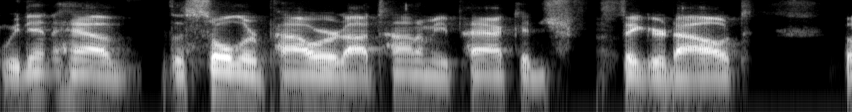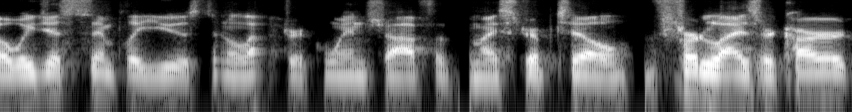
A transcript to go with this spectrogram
We didn't have the solar powered autonomy package figured out but we just simply used an electric winch off of my strip till fertilizer cart.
